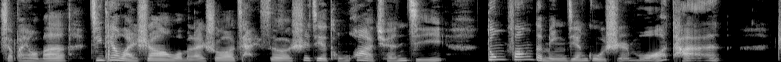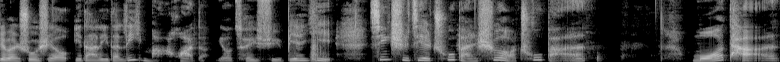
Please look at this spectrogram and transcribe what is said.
小朋友们，今天晚上我们来说《彩色世界童话全集》东方的民间故事《魔毯》这本书是由意大利的利马画的，由崔旭编译，新世界出版社出版。魔毯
